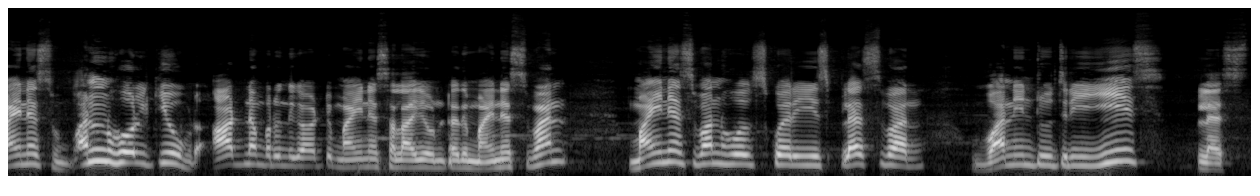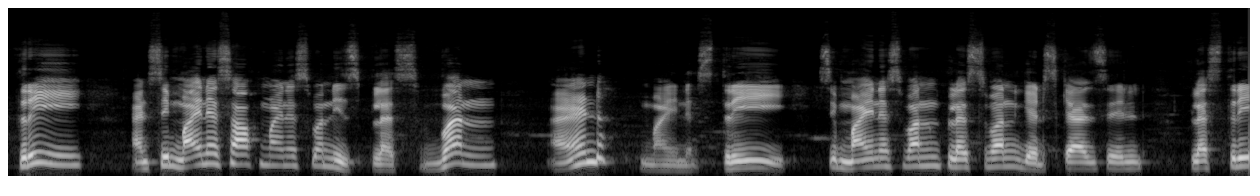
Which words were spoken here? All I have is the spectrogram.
minus 1 whole cubed odd number ఉంది కాబట్టి మైనస్ అలాగే ఉంటుంది minus one minus one whole square is plus one one into three is plus three and C minus of minus one is plus one and minus three C minus one plus one gets cancelled plus three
